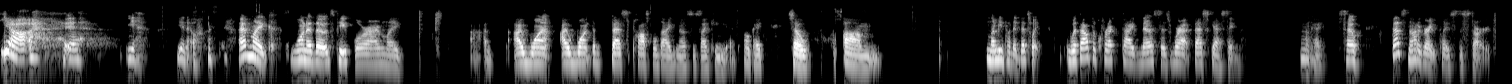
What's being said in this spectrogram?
Yeah. Eh, yeah. You know, I'm like one of those people where I'm like, I, I want I want the best possible diagnosis I can get. Okay. So um let me put it this way. Without the correct diagnosis, we're at best guessing. Mm. Okay. So that's not a great place to start.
